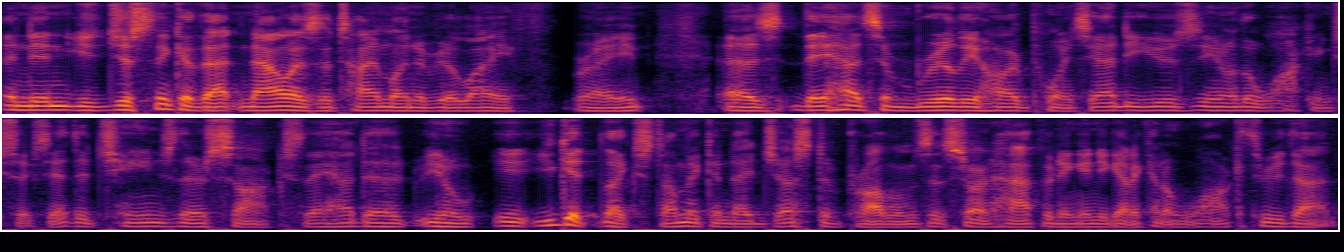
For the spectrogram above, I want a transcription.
and then you just think of that now as a timeline of your life, right? As they had some really hard points. They had to use, you know, the walking sticks. They had to change their socks. They had to, you know, you, you get like stomach and digestive problems that start happening and you got to kind of walk through that.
